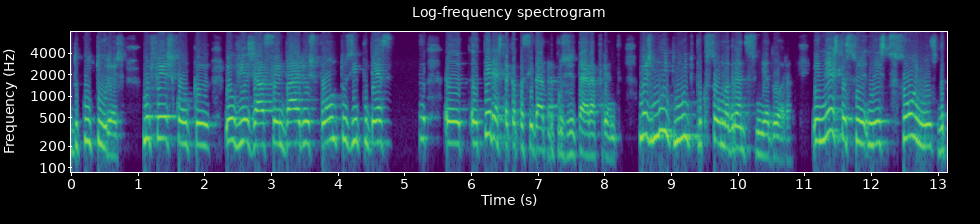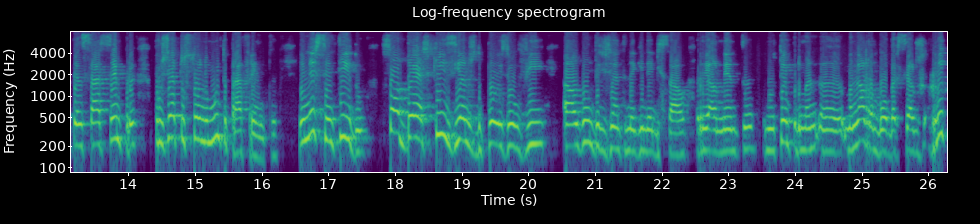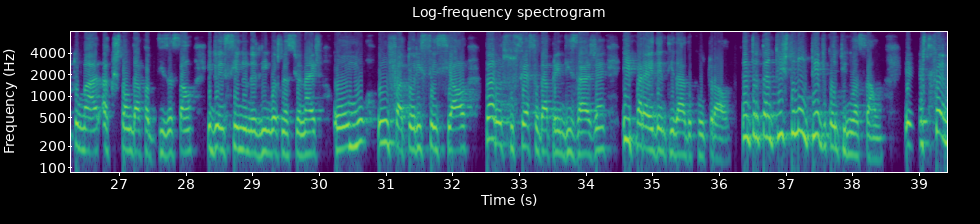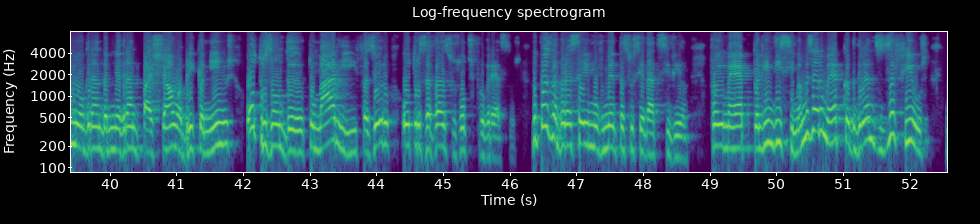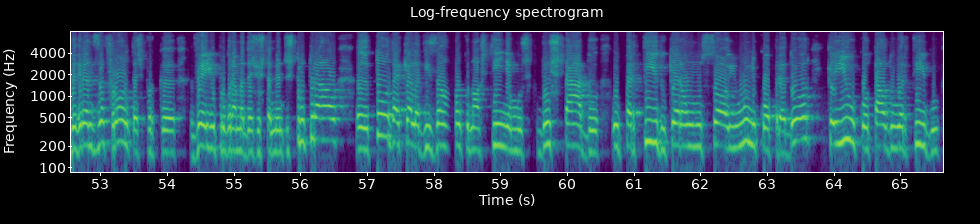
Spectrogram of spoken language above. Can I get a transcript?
de culturas, me fez com que eu viajasse em vários pontos e pudesse uh, ter esta capacidade de projetar à frente, mas muito, muito porque sou uma grande sonhadora. E nestes sonhos de pensar sempre, projeto o sonho muito para a frente. E neste sentido, só 10, 15 anos depois eu vi algum dirigente na Guiné-Bissau realmente, no tempo de eh, Manuel Rambo Barcelos, retomar a questão da alfabetização e do ensino nas línguas nacionais como um fator essencial para o sucesso da aprendizagem e para a identidade cultural. Entretanto, isto não teve continuação. Este foi grande, a minha grande paixão, abrir caminhos, outros onde tomar e fazer outros avanços, outros progressos. Depois abracei o movimento da sociedade civil. Foi uma época lindíssima, mas era uma época de grandes desafios, de grandes afrontas, porque veio o programa de ajustamento estrutural, eh, toda aquela visão que nós tínhamos do Estado, o partido, que era um só e único operador, caiu com o tal do artigo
